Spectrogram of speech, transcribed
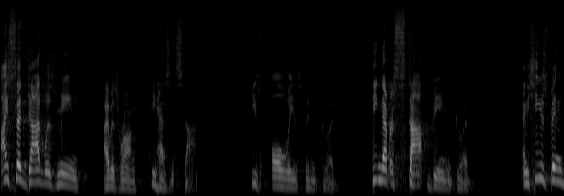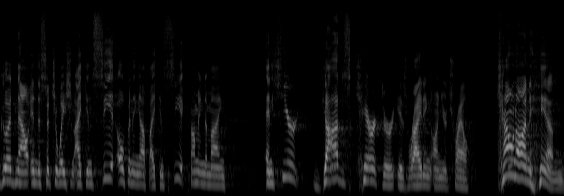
I said God was mean. I was wrong. He hasn't stopped. He's always been good. He never stopped being good. And he's been good now in the situation. I can see it opening up, I can see it coming to mind. And here, God's character is riding on your trial. Count on Him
